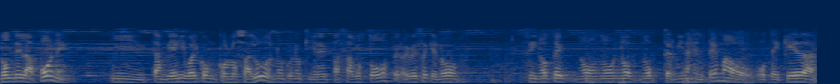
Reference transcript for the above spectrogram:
dónde la pone. Y también igual con, con, los saludos, ¿no? Que uno quiere pasarlos todos, pero hay veces que no, si no te, no, no, no, no terminas el tema o, o te queda,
